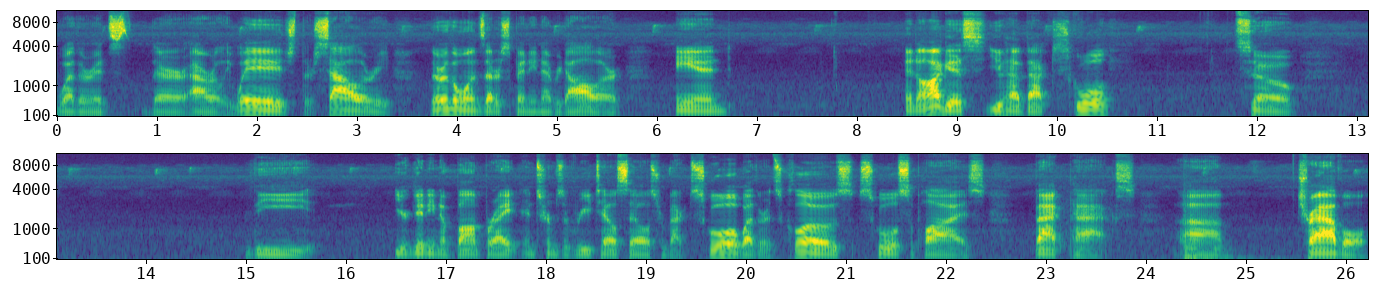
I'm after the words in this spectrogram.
whether it's their hourly wage, their salary, they're the ones that are spending every dollar. And in August, you have back to school. So the you're getting a bump right in terms of retail sales from back to school, whether it's clothes, school supplies, backpacks, um, travel.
